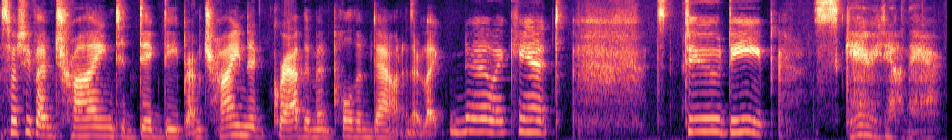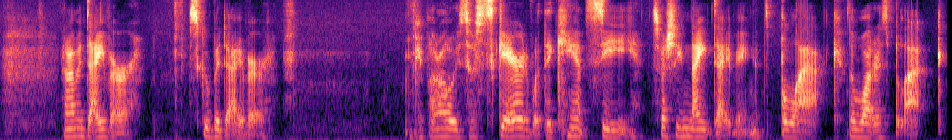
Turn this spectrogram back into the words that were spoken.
Especially if I'm trying to dig deeper. I'm trying to grab them and pull them down. And they're like, no, I can't. It's too deep. It's scary down there. And I'm a diver, scuba diver. People are always so scared of what they can't see, especially night diving. It's black. The water's black.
